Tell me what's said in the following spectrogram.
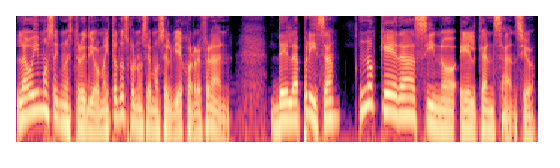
la oímos en nuestro idioma y todos conocemos el viejo refrán. De la prisa no queda sino el cansancio.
